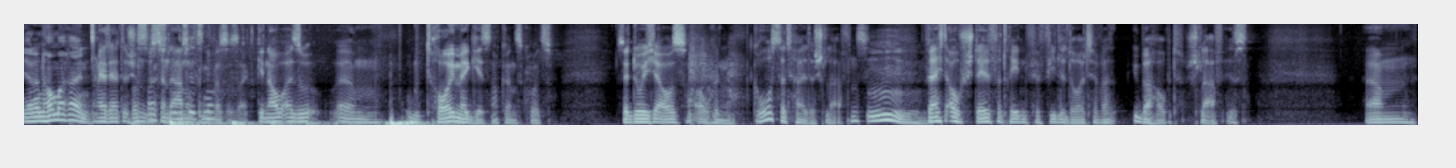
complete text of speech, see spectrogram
Ja, dann hau mal rein. Ja, der hatte schon was ein bisschen Ahnung von was er sagt. Genau, also ähm, um Träume geht es noch ganz kurz. Ist ja durchaus auch ein großer Teil des Schlafens. Mm. Vielleicht auch stellvertretend für viele Leute, was überhaupt Schlaf ist. Ähm,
